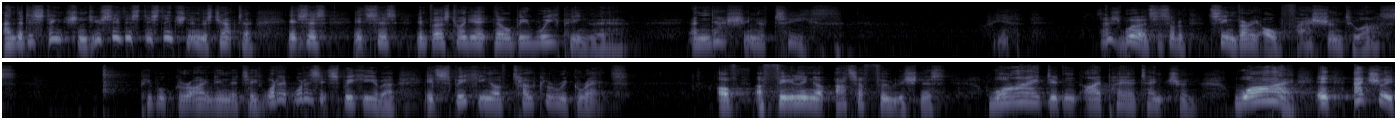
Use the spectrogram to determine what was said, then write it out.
And the distinction, do you see this distinction in this chapter? It says, it says in verse 28, there will be weeping there and gnashing of teeth. Those words sort of seem very old fashioned to us. People grinding their teeth. What, what is it speaking about? It's speaking of total regret, of a feeling of utter foolishness. Why didn't I pay attention? Why? It, actually,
